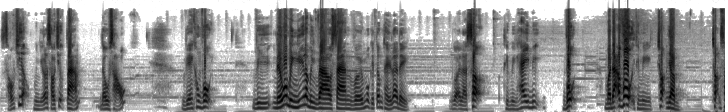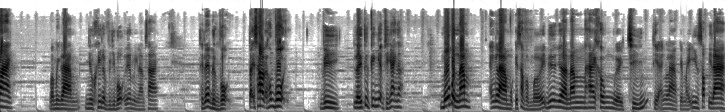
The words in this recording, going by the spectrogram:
6 triệu? Mình nhớ là 6 triệu 8 đầu 6 vì anh không vội. Vì nếu mà mình nghĩ là mình vào sàn với một cái tâm thế là để, gọi là sợ, thì mình hay bị vội. Mà đã vội thì mình chọn nhầm, chọn sai và mình làm nhiều khi là vì vội nên mình làm sai. Thế nên là đừng vội. Tại sao lại không vội? Vì lấy từ kinh nghiệm chính anh thôi. Mỗi một năm anh làm một cái sản phẩm mới. Ví dụ như là năm 2019 thì anh làm cái máy in Shopida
